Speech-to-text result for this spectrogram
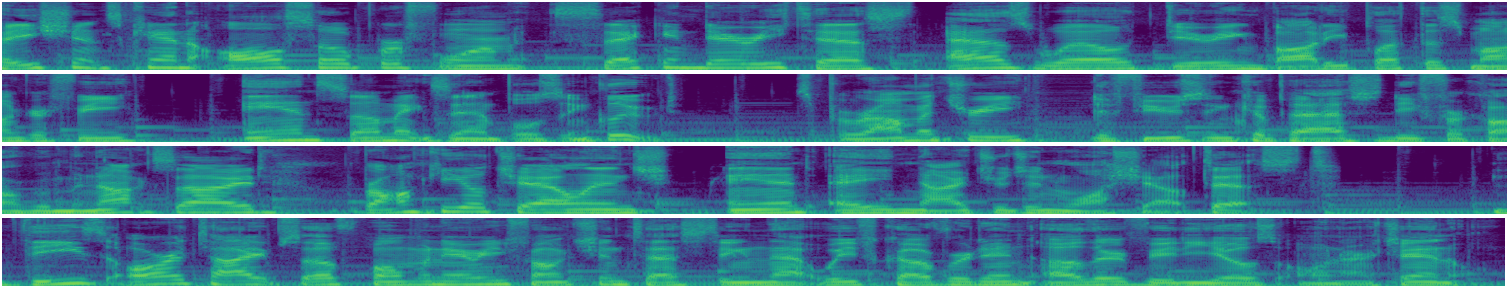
Patients can also perform secondary tests as well during body plethysmography, and some examples include spirometry, diffusing capacity for carbon monoxide, bronchial challenge, and a nitrogen washout test. These are types of pulmonary function testing that we've covered in other videos on our channel.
